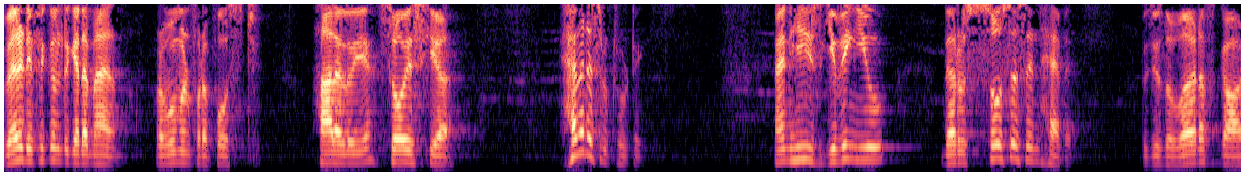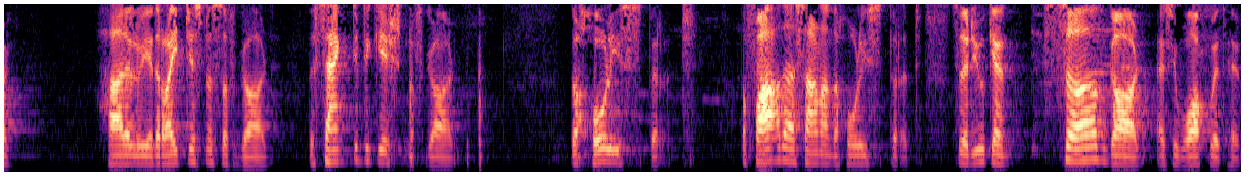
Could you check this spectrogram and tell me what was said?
Very difficult to get a man or a woman for a post. Hallelujah. So is here. Heaven is recruiting. And He is giving you the resources in heaven, which is the Word of God. Hallelujah. The righteousness of God. The sanctification of God. The Holy Spirit. The Father, Son, and the Holy Spirit. So that you can serve God as you walk with Him.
